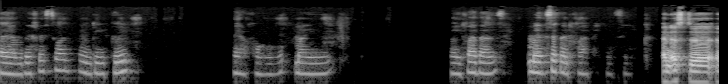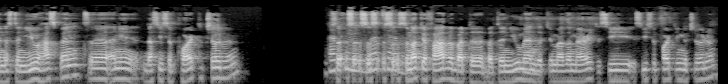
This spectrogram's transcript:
I am the first one and the three. Therefore, my my father's my second father. And is the and is the new husband uh, any? Does he support the children? So so, so, so, so not your father, but the but the new man Yeah. that your mother married. Is he is he supporting the children?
